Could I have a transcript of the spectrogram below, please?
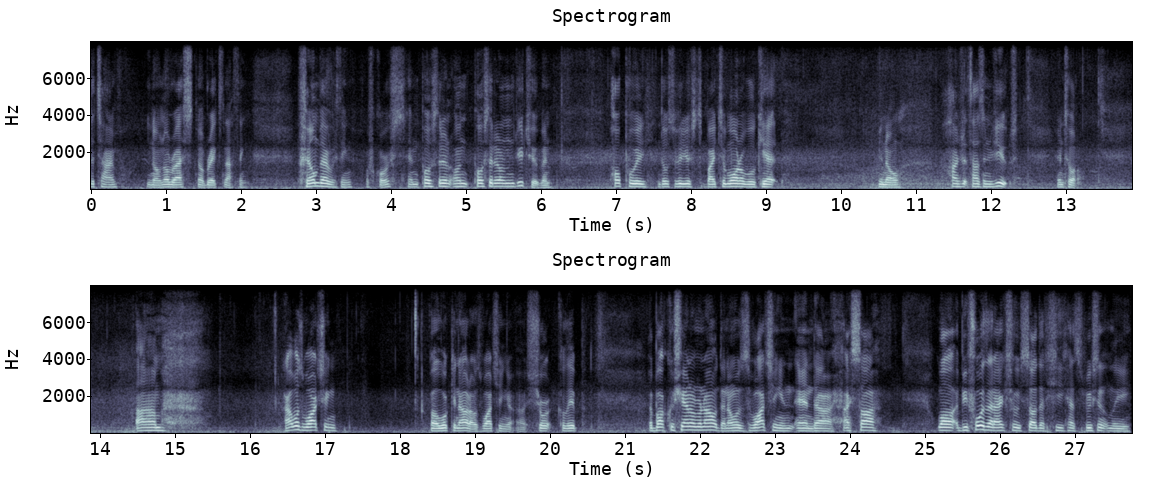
the time, you know, no rest, no breaks, nothing. Filmed everything, of course, and posted it on posted it on YouTube. And hopefully, those videos by tomorrow will get, you know, 100,000 views in total. Um, I was watching, while working out, I was watching a, short clip about Cristiano Ronaldo, and I was watching, and, and uh, I saw, well, before that, I actually saw that he has recently,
